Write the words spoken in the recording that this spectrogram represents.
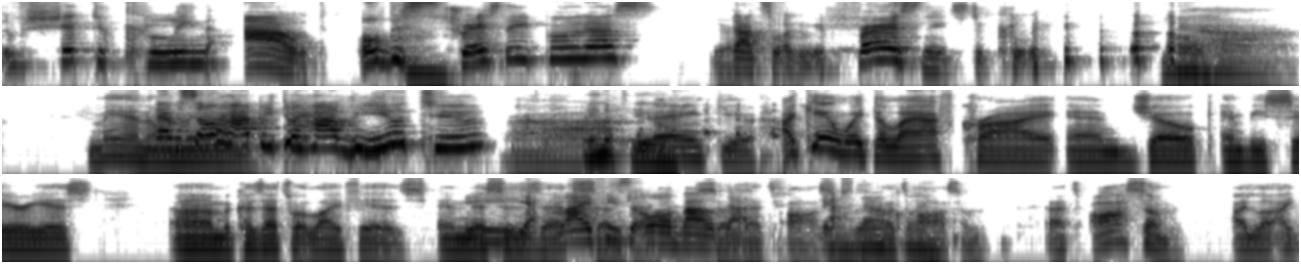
of shit to clean out. All the Mm. stress they put us, Yeah. that's what we first needs to clean. Yeah. Man, oh I'm so happy to have you too. Ah, Thank you. Thank you. I can't wait to laugh, cry, and joke and be serious. um, because that's what life is, and this is Yeah, that life is all about So that. That's awesome. Yeah. That's awesome. That's awesome. I love. I,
